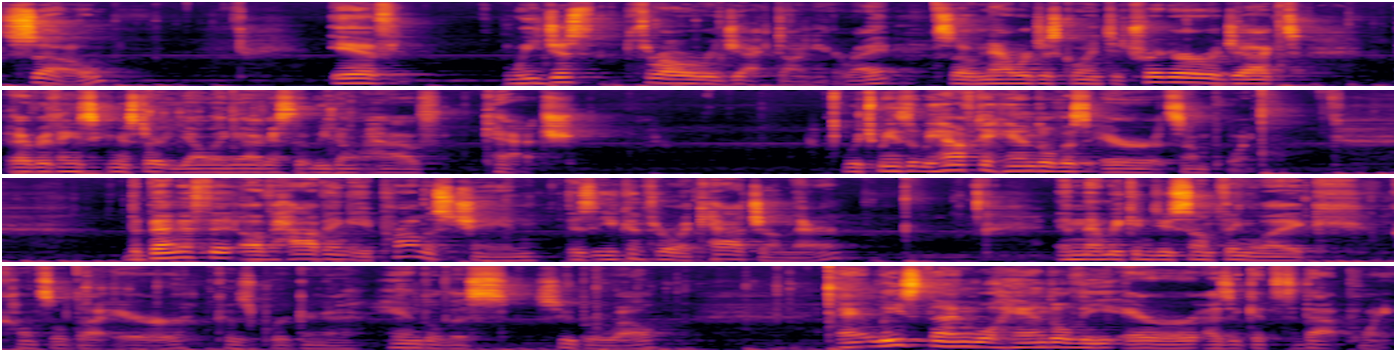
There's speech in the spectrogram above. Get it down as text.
So if we just throw a reject on here, right? So now we're just going to trigger a reject. Everything's going to start yelling at us that we don't have catch, which means that we have to handle this error at some point. The benefit of having a promise chain is that you can throw a catch on there, and then we can do something like console.error, because we're going to handle this super well. And at least then we'll handle the error as it gets to that point.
